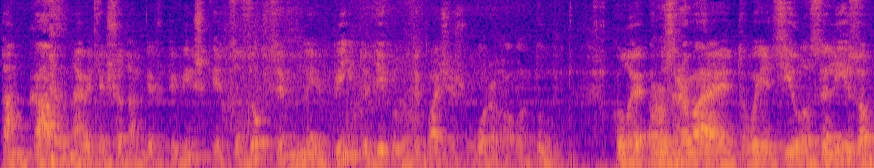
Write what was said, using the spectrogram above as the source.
там кави, навіть якщо там FPV-шки, це зовсім не бій тоді, коли ти бачиш ворога отут. Коли розривають твоє тіло залізом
